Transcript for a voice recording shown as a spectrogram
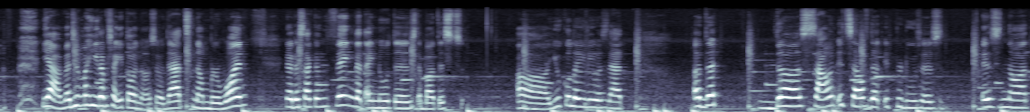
yeah, medyo mahirap siya ito, no? So that's number one. Now, the second thing that I noticed about this uh, ukulele was that uh, that the sound itself that it produces is not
